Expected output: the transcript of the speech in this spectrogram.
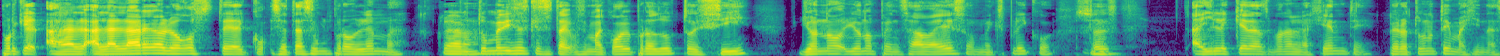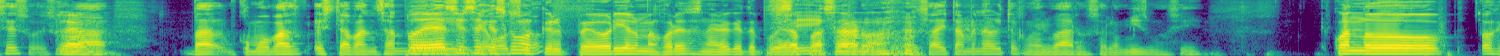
porque a, la larga luego se te, se te, hace un problema. Claro. Tú me dices que se, se, me acabó el producto y sí, yo no, yo no pensaba eso, me explico. Entonces, ahí le quedas mal a la gente, pero tú no te imaginas eso, eso va, va, como va está avanzando. Podría decirse que es como que el peor y el mejor escenario que te pudiera pasar, ¿no? O sea, y también ahorita con el bar, o sea, lo mismo, sí. Cuando, ok,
